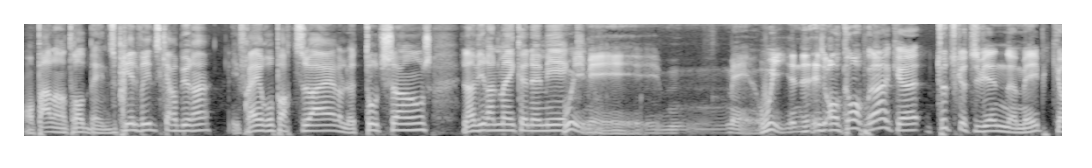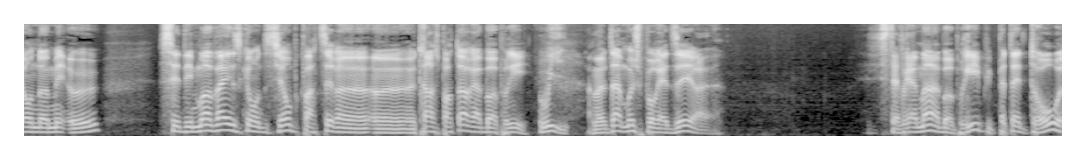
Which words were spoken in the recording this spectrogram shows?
On parle entre autres ben, du prix élevé du carburant, les frais aéroportuaires, le taux de change, l'environnement économique. Oui, mais, mais oui, on comprend que tout ce que tu viens de nommer, puis qu'ils ont nommé eux, c'est des mauvaises conditions pour partir un, un, transporteur à bas prix. Oui. En même temps, moi, je pourrais dire c'était vraiment à bas prix, puis peut-être trop.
